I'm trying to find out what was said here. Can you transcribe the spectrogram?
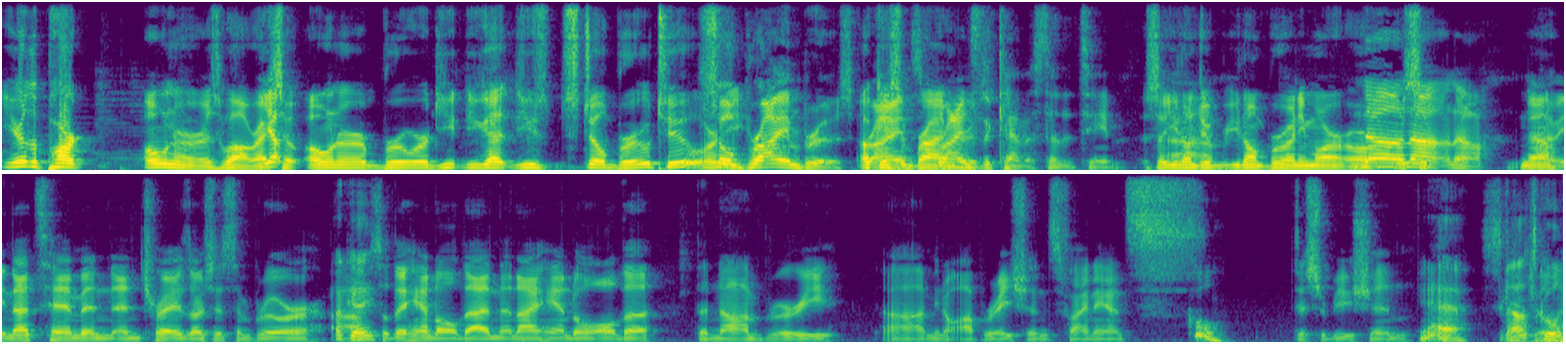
you're the part owner as well, right? Yep. So owner, brewer. Do you, you guys do you still brew too? Or So you- Brian brews. Okay, so Brian's, Brian Brian's brews. the chemist of the team. so you don't do you don't brew anymore? Or, no, or so- no, no, No? I mean that's him and, and Trey is our assistant brewer. Um, Okay. so they handle all that, and then I handle all the the non brewery, um, you know, operations, finance, Cool. distribution, Yeah, that's cool.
